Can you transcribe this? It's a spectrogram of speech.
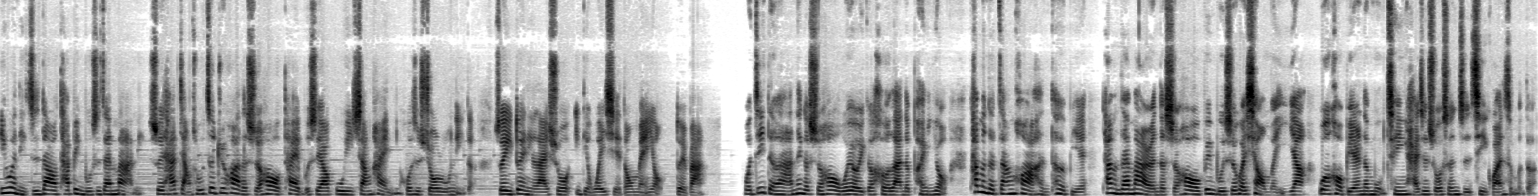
因为你知道他并不是在骂你，所以他讲出这句话的时候，他也不是要故意伤害你或是羞辱你的，所以对你来说一点威胁都没有，对吧？我记得啊，那个时候我有一个荷兰的朋友，他们的脏话很特别，他们在骂人的时候，并不是会像我们一样问候别人的母亲，还是说生殖器官什么的，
